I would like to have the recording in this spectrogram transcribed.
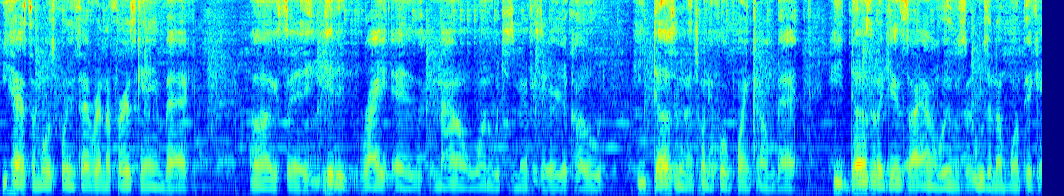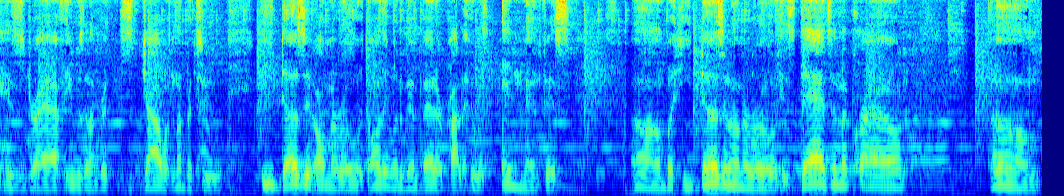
he has the most points ever in the first game back. Uh, like I said, he hit it right as 901, which is Memphis area code. He does it in a 24 point comeback. He does it against Zion Williamson, who was the number one pick in his draft. He was the number, job was number two. He does it on the road. The only thing would have been better probably if it was in Memphis. Um, but he does it on the road. His dad's in the crowd. Um,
